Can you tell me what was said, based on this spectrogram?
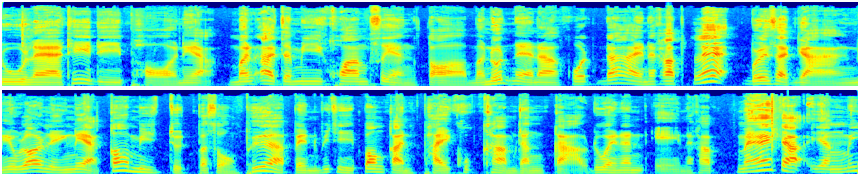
ดูแลที่ดีพอเนี่ยมันอาจจะมีความเสี่ยงต่อมนุษย์ในอนาคตได้นะครับ และบริษัทอย่าง Neuralink เนี่ยก็มีจุดประสงค์เพื่อเป็นวิธีป้องกันภัยคุกคามดังกล่าวด้วยนั่นเองนะครับ แม้จะยังไม่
